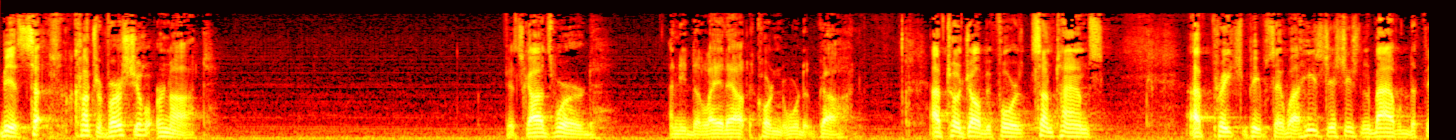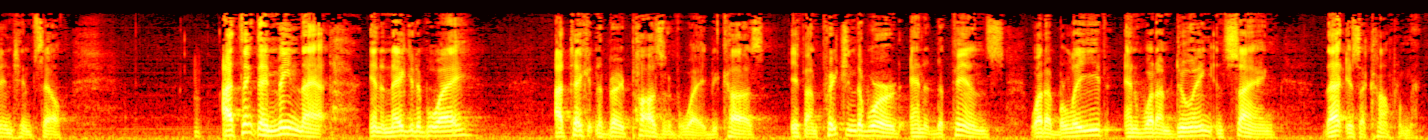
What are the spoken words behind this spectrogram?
be it controversial or not. If it's God's Word, I need to lay it out according to the Word of God. I've told y'all before, sometimes I've preached and people say, well, he's just using the Bible to defend himself. I think they mean that in a negative way. I take it in a very positive way because if I'm preaching the Word and it defends what I believe and what I'm doing and saying, that is a compliment.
